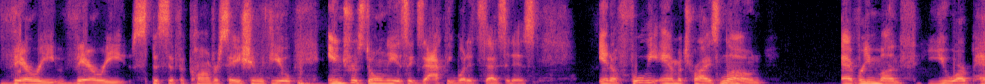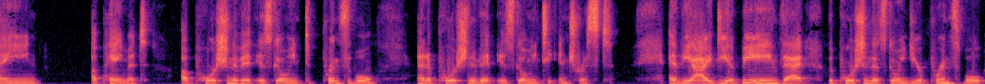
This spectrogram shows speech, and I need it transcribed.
very, very specific conversation with you. Interest only is exactly what it says it is. In a fully amortized loan, every month you are paying a payment. A portion of it is going to principal and a portion of it is going to interest. And the idea being that the portion that's going to your principal,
